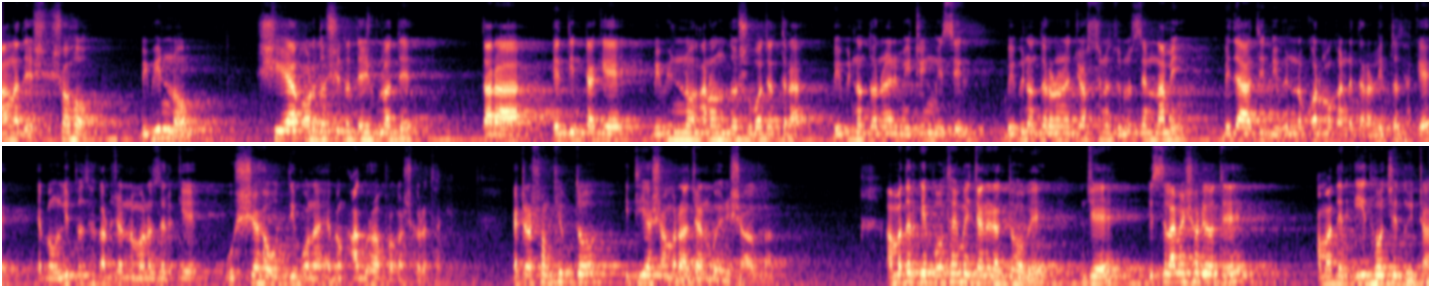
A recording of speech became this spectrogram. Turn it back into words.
বাংলাদেশ সহ বিভিন্ন শিয়া অর্ধশিত দেশগুলোতে তারা এই দিনটাকে বিভিন্ন আনন্দ, শোভাযাত্রা, বিভিন্ন ধরনের মিটিং, মিছিল, বিভিন্ন ধরনের জশ্ন জুলুসের নামে বিদায়াতি বিভিন্ন কর্মকাণ্ডে তারা লিপ্ত থাকে এবং লিপ্ত থাকার জন্য মানুষদেরকে উৎসাহ, উদ্দীপনা এবং আগ্রহ প্রকাশ করে থাকে। এটার সংক্ষিপ্ত ইতিহাস আমরা জানব ইনশাআল্লাহ। আমাদেরকে প্রথমে জেনে রাখতে হবে যে ইসলামী শরীয়তে আমাদের ঈদ হচ্ছে দুইটা।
